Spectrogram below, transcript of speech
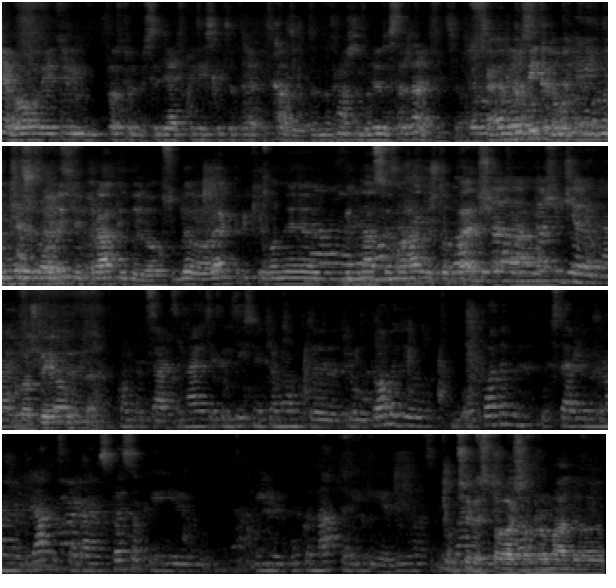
ті голови, які просто сидять в кріслі, це треба підказувати. Однозначно, бо люди страждають від цього. Це вони- дуже великі втрати, особливо електрики, вони від нас вимагають, то перше. а В першу чергу платити, навіть так. компенсація. Навіть як здійснюють ремонт е, трубопроводів, обходимо, обстежуємо земельні ділянки, складаємо список і, і Укрнафта, і Ну, Через то ваша громада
